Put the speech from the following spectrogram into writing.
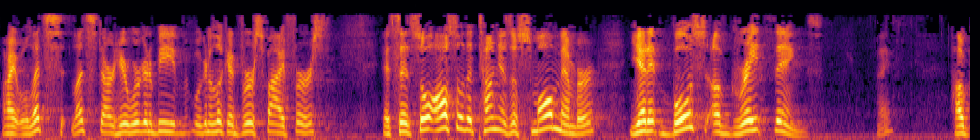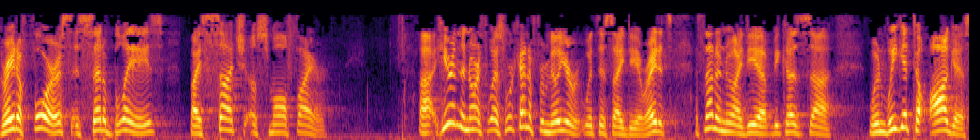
All right, well let's let's start here. We're going to be we're going to look at verse 5 first. It says, "So also the tongue is a small member, yet it boasts of great things." Right? How great a forest is set ablaze by such a small fire. Uh, here in the Northwest, we're kind of familiar with this idea, right? It's it's not a new idea because uh, when we get to August,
